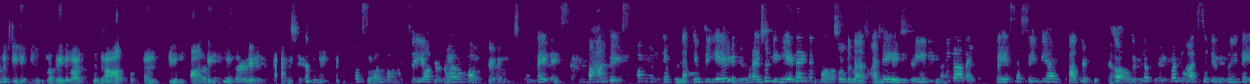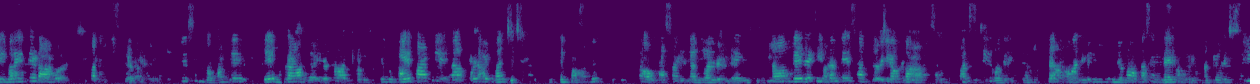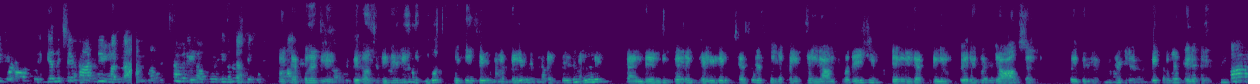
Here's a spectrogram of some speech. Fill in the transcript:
the GDP of the world, now, and the party, the So you're ఇప్పుడు ఏ ప్రజలు ఏదైతే కోరుకుంటున్నారు అంటే వైఎస్ఆర్సీపీ పరిస్థితి ఉంటుంది. ఎవరైతే రాబోతుందో అంటే ఏ గ్రామ- ఏ పార్టీ అయినా కూడా మంచి definitely, because it is the most effective material and then the very delicate justice to the people in Andhra Pradesh, they will get very good jobs and they will get very good jobs.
